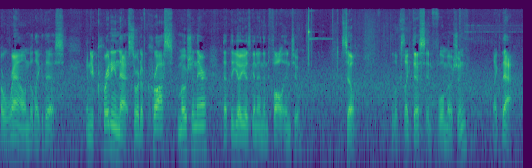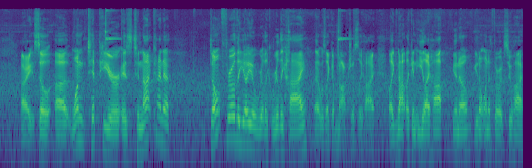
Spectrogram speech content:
around like this and you're creating that sort of cross motion there that the yo-yo is gonna then fall into. So it looks like this in full motion, like that. All right, so uh, one tip here is to not kind of don't throw the yo-yo like really high. That was like obnoxiously high. Like not like an Eli hop, you know? You don't want to throw it too high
